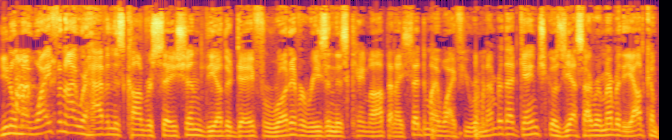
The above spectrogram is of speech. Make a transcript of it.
You know, my wife and I were having this conversation the other day. For whatever reason, this came up, and I said to my wife, "You remember that game?" She goes, "Yes, I remember the outcome."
